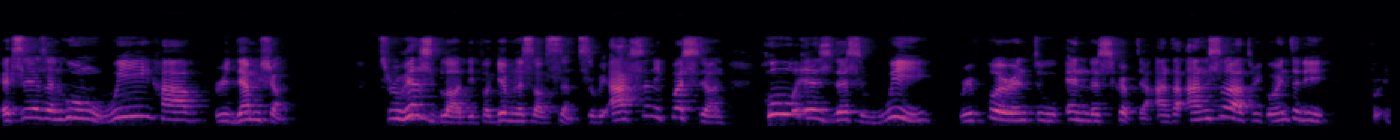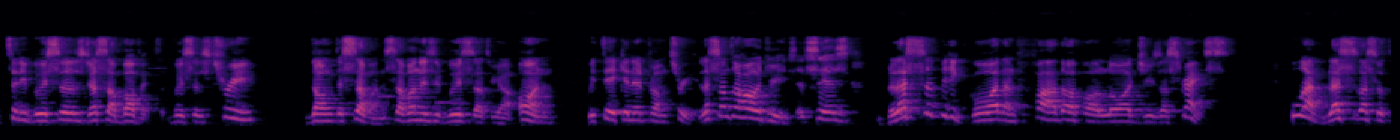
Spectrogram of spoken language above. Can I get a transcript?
It says in whom we have redemption through his blood the forgiveness of sins. So we asking the question, who is this we referring to in the scripture? And to answer that, we go into the to the verses just above it, verses 3 down to 7. 7 is the verse that we are on. We're taking it from 3. Listen to how it reads. It says, Blessed be the God and Father of our Lord Jesus Christ, who hath blessed us with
